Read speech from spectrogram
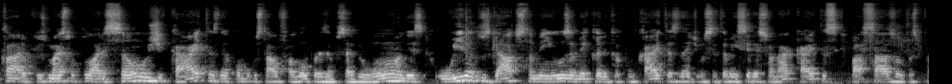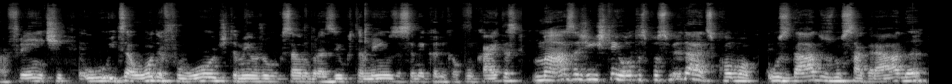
Claro que os mais populares são os de cartas, né? Como o Gustavo falou, por exemplo, Seven Wonders. O Ilha dos Gatos também usa mecânica com cartas, né? De você também selecionar cartas passar as outras para frente. O It's a Wonderful World também é um jogo que saiu no Brasil que também usa essa mecânica com cartas, mas a gente tem outras possibilidades, como os dados no Sagrada,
